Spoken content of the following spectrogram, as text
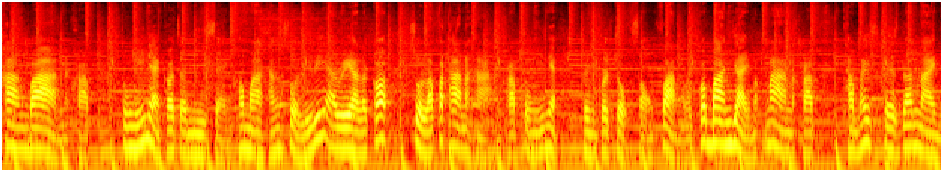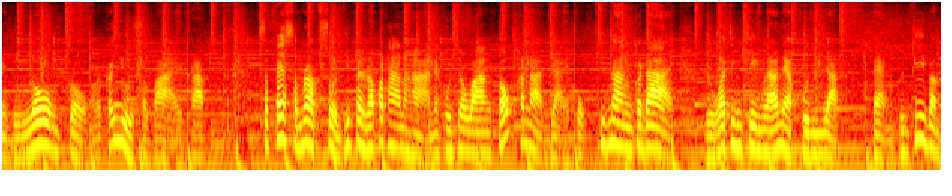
ข้างบ้านนะครับ ตรงนี้เนี่ยก็จะมีแสงเข้ามาทั้งส่วน living area แล้วก็ส่วนรับประทานอาหารครับ ตรงนี้เนี่ยเป็นกระจก 2 ฝั่งแล้วก็บานใหญ่มากๆนะครับทำให้สเปซด้านในเนี่ยดูโล่งโปร่งแล้วก็อยู่สบายครับ สเปซสำหรับส่วนที่เป็นรับประทานอาหารเนี่ยคุณจะวางโต๊ะขนาดใหญ่ 6 ที่นั่งก็ได้ หรือว่าจริง ๆ แล้วเนี่ยคุณอยาก แบ่งพื้นที่บาง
